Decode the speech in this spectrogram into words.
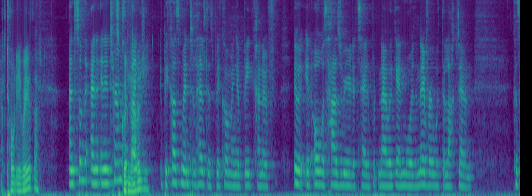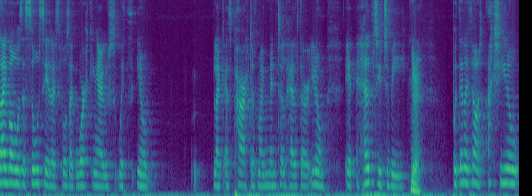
I totally agree with that. And something, and, and in terms It's a good of like, because mental health is becoming a big kind of it, it always has reared its head but now again more than ever with the lockdown because i've always associated i suppose like working out with you know like as part of my mental health or you know it helps you to be Yeah. but then i thought actually you know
